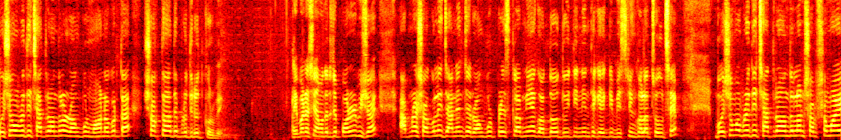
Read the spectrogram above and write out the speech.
বৈষম্যবিরোধী ছাত্র আন্দোলন রংপুর মহানগর তা শক্ত হাতে প্রতিরোধ করবে। এবার আসি আমাদের যে পরের বিষয়। আপনারা সকলেই জানেন যে রংপুর প্রেস ক্লাব নিয়ে গত দুই, তিন দিন থেকে একটি বিশৃঙ্খলা চলছে। বৈষম্যবিরোধী ছাত্র আন্দোলন সবসময়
